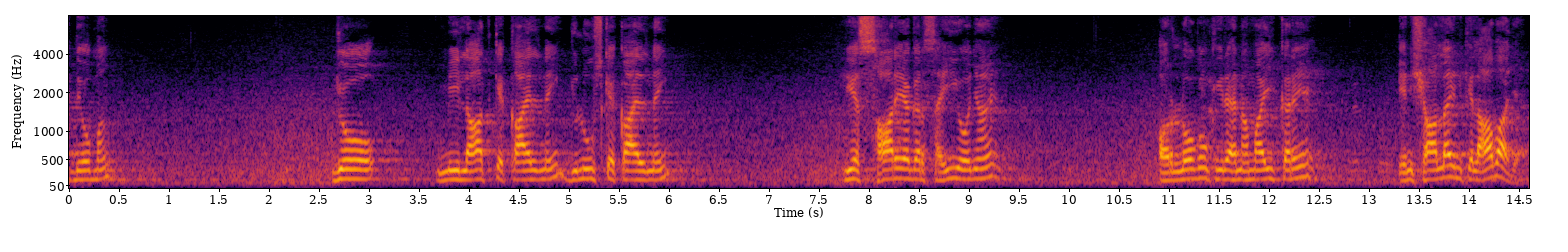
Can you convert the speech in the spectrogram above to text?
देवबंद, जो मीलाद के कायल नहीं, जुलूस के कायल नहीं, ये सारे अगर सही हो जाएँ और लोगों की रहनमाई करें इन इनकलाब आ जाए।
